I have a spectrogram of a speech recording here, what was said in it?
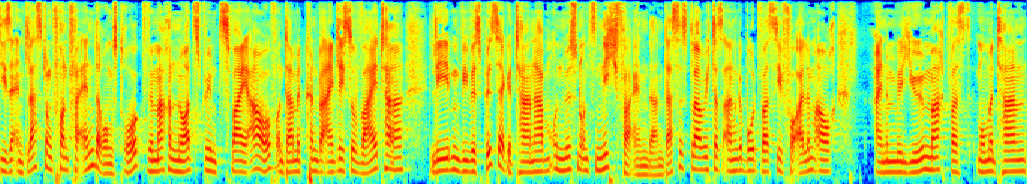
diese Entlastung von Veränderungsdruck. Wir machen Nord Stream 2 auf und damit können wir eigentlich so weiter leben, wie wir es bisher getan haben und müssen uns nicht verändern. Das ist, glaube ich, das Angebot, was sie vor allem auch einem Milieu macht, was momentan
